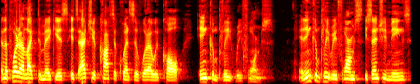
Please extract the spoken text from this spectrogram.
And the point I'd like to make is it's actually a consequence of what I would call incomplete reforms. And incomplete reforms essentially means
